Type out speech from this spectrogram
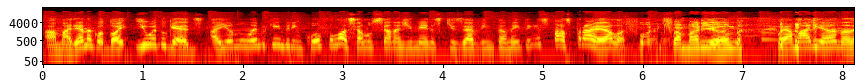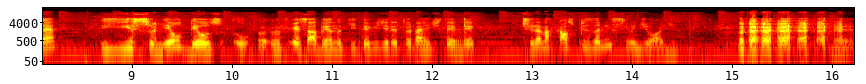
a Mariana Godoy e o Edu Guedes. Aí eu não lembro quem brincou, falou: oh, se a Luciana Gimenez quiser vir também, tem espaço para ela. Foi, foi a Mariana. Foi a Mariana, né? E isso, meu Deus, eu, eu, fiquei sabendo que teve diretor da Rede TV tirando a calça pisando em cima de ódio. é.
